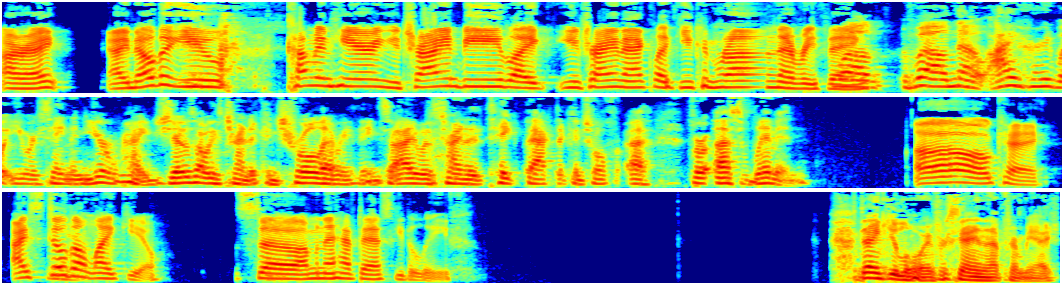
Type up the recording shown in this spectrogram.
All right. I know that you come in here and you try and be like you try and act like you can run everything. well, well, no, I heard what you were saying, and you're right. Joe's always trying to control everything, so I was trying to take back the control for us, for us women. oh, okay. I still Yeah. don't like you. So I'm gonna have to ask you to leave. Thank you, Lori, for saying that for me. I,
